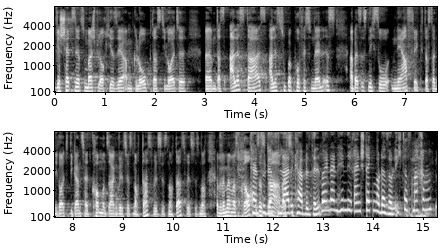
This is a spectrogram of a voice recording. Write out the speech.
wir schätzen ja zum Beispiel auch hier sehr am Globe, dass die Leute, ähm, dass alles da ist, alles super professionell ist, aber es ist nicht so nervig, dass dann die Leute die ganze Zeit kommen und sagen, willst du jetzt noch das, willst du jetzt noch das, willst du jetzt noch, aber wenn man was braucht, Kannst ist du es das da. weißt Ladekabel selber in dein Handy reinstecken oder soll ich das machen? du?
